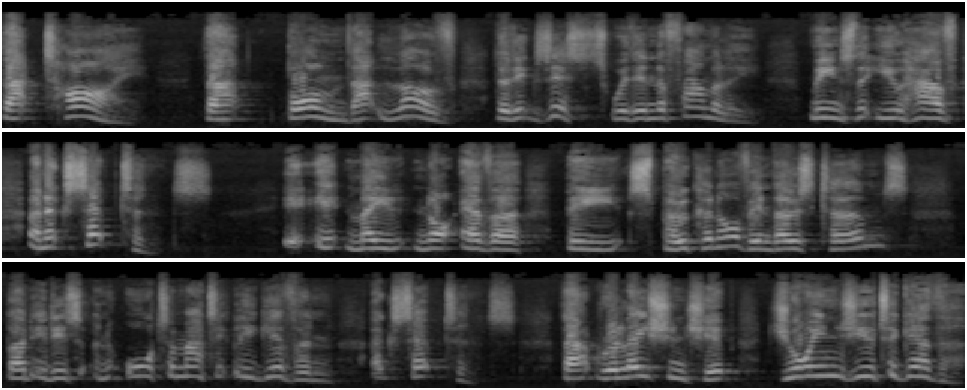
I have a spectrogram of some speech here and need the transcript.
that tie, that bond, that love that exists within the family means that you have an acceptance. It, it may not ever be spoken of in those terms, but it is an automatically given acceptance. That relationship joins you together,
